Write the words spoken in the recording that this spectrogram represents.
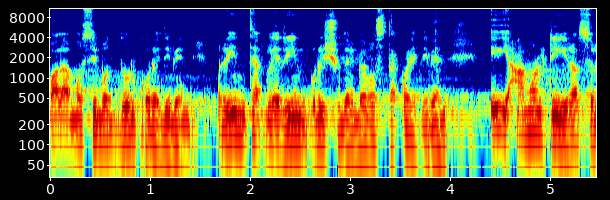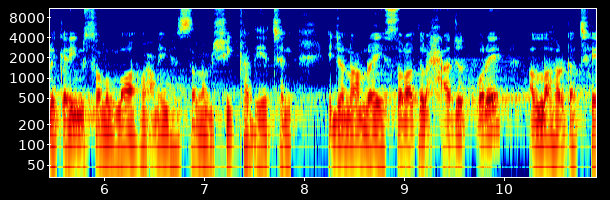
পালা মুসিবত দূর করে দিবেন। ঋণ থাকলে ঋণ পরিশোধের ব্যবস্থা করে দিবেন। এই আমলটি রাসুল করিম সাল্লাহ আলিহাল্লাম শিক্ষা দিয়েছেন। এই জন্য আমরা এই সলাতুল হাজত পরে আল্লাহর কাছে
